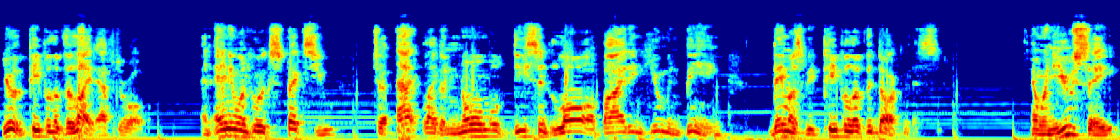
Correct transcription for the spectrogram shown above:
You're the people of the light, after all. And anyone who expects you to act like a normal, decent, law-abiding human being, they must be people of the darkness. And when you say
